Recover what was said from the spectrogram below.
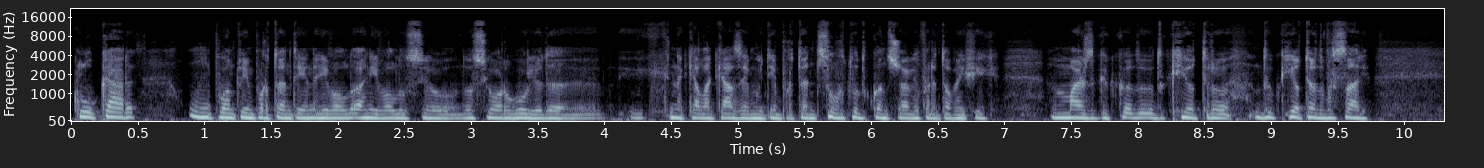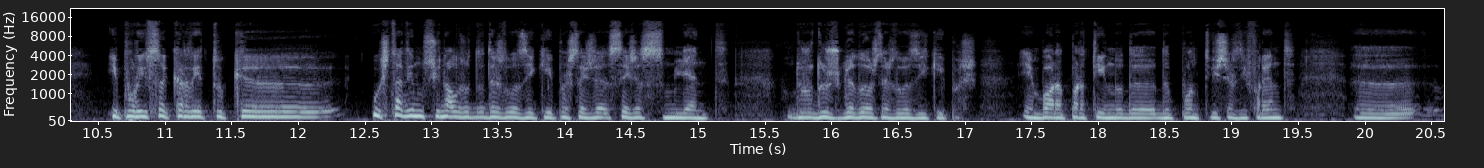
colocar um ponto importante a nível, a nível do, seu, do seu orgulho, de, que naquela casa é muito importante, sobretudo quando se joga frente ao Benfica, mais do que, do, do que, outro, do que outro adversário. E por isso acredito que o estado emocional das duas equipas seja, seja semelhante dos, dos jogadores das duas equipas, embora partindo de, de pontos de vista diferentes, uh,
